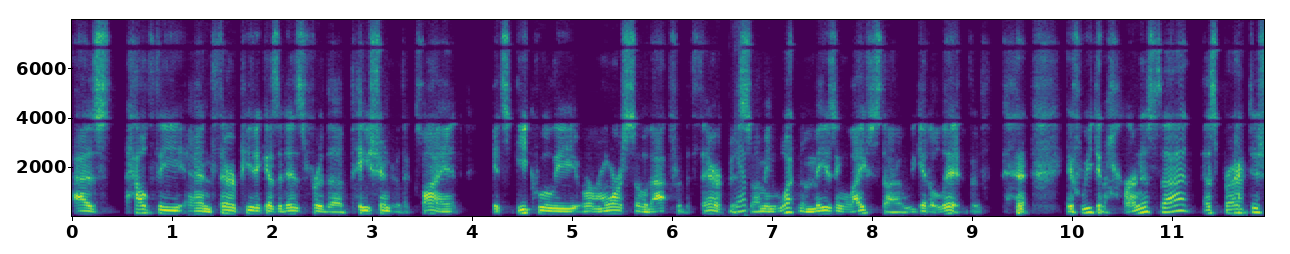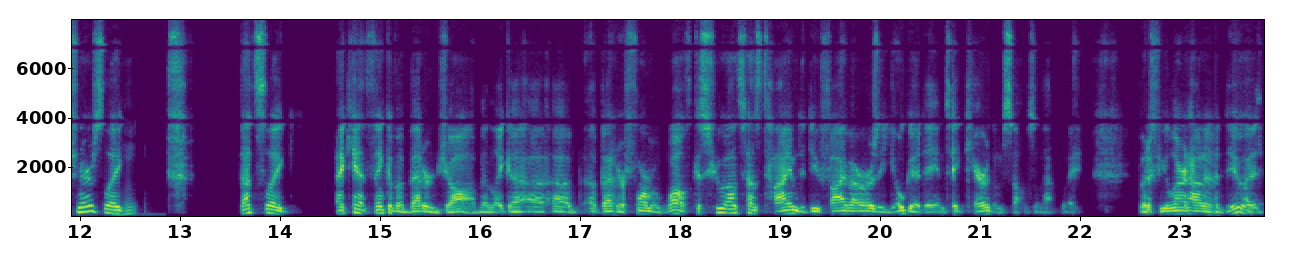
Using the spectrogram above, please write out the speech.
as healthy and therapeutic as it is for the patient or the client, it's equally or more so that for the therapist. Yep. So, I mean, what an amazing lifestyle we get to live. If, if we can harness that as practitioners, like mm-hmm. that's like, I can't think of a better job and like a, a, a better form of wealth because who else has time to do five hours of yoga a day and take care of themselves in that way? But if you learn how to do it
